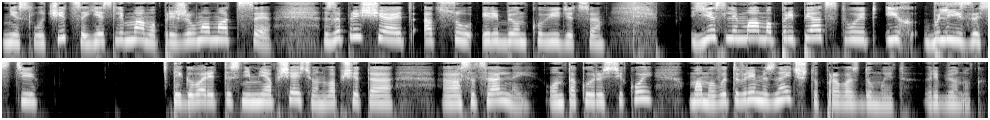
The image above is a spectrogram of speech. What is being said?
не случится, если мама при живом отце запрещает отцу и ребенку видеться, если мама препятствует их близости и говорит, ты с ним не общайся, он вообще-то а, социальный, он такой рассекой, мама, в это время знаете, что про вас думает ребенок?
